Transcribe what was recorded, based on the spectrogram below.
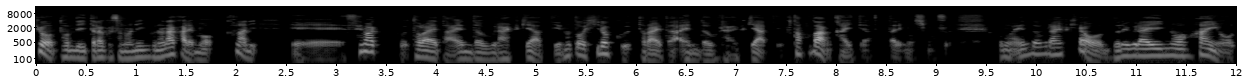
今日飛んでいただくそのリンクの中でも、かなり、狭く捉えたエンドオブライフケアっていうのと、広く捉えたエンドオブライフケアっていう2パターン書いてあったりもします。このエンドオブライフケアをどれぐらいの範囲を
